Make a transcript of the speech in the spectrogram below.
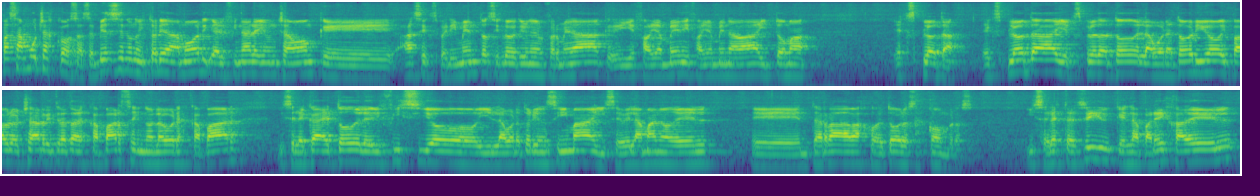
pasan muchas cosas. Empieza siendo una historia de amor y al final hay un chabón que hace experimentos y creo que tiene una enfermedad y es Fabián Ben y Fabián Ben va y toma, explota, explota y explota todo el laboratorio y Pablo Charri trata de escaparse y no logra escapar y se le cae todo el edificio y el laboratorio encima y se ve la mano de él eh, enterrada abajo de todos los escombros. Y Celeste Cid, que es la pareja de él,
